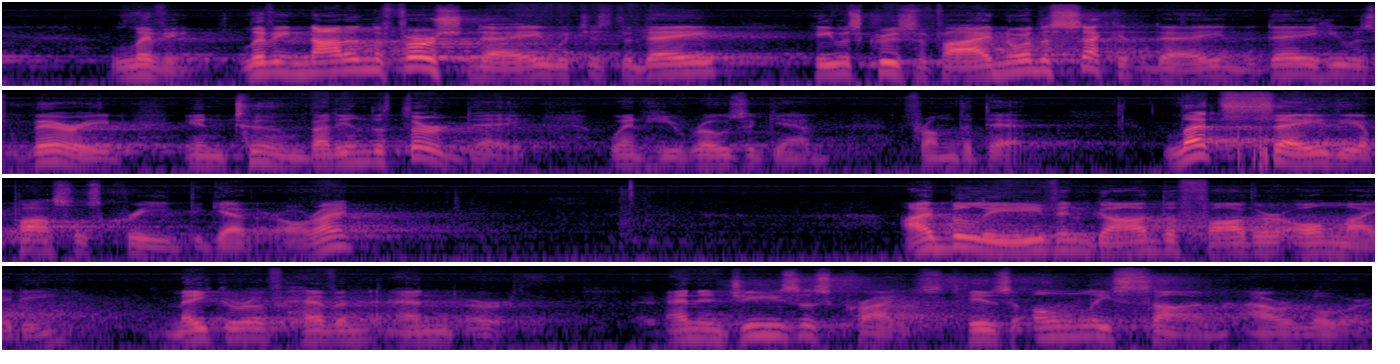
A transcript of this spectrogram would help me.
living. Living not in the first day, which is the day he was crucified, nor the second day, in the day he was buried in tomb, but in the third day when he rose again from the dead. Let's say the Apostles' Creed together, all right? I believe in God the Father Almighty, maker of heaven and earth, and in Jesus Christ, his only Son, our Lord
